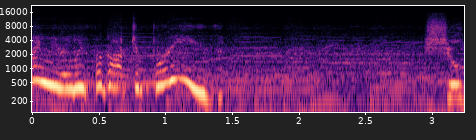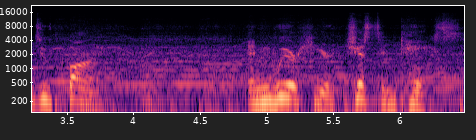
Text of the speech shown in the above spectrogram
I nearly forgot to breathe. She'll do fine. And we're here just in case.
